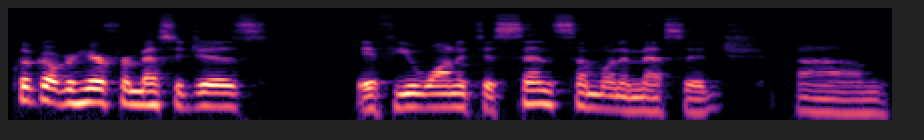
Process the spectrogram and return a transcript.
click over here for messages. If you wanted to send someone a message, um,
